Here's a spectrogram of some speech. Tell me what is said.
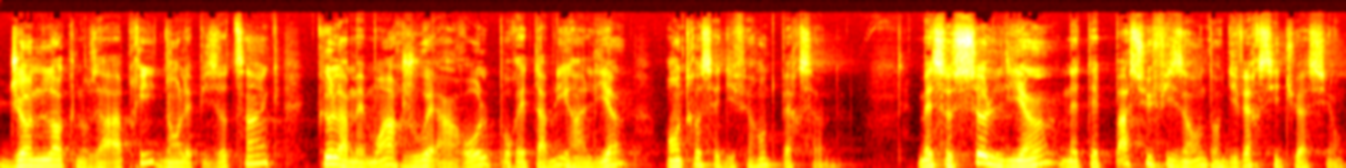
John Locke nous a appris, dans l'épisode 5, que la mémoire jouait un rôle pour établir un lien entre ces différentes personnes. Mais ce seul lien n'était pas suffisant dans diverses situations.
